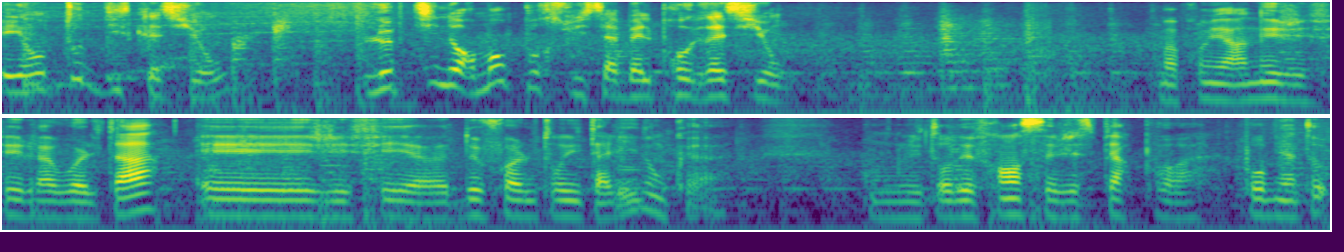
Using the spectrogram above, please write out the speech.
et en toute discrétion, le petit Normand poursuit sa belle progression. Ma première année j'ai fait la Vuelta et j'ai fait euh, deux fois le Tour d'Italie donc euh, donc le Tour de France j'espère pour, pour bientôt.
